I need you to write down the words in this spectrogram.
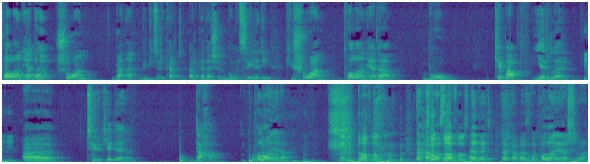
Polonya'da şu an bana bir Türk arkadaşım bunu söyledi ki şu an Polonya'da bu kebap yerler. Aa, Türkiye'den daha Polonya'da evet daha fazla. daha Çok fazla. daha fazla. Evet daha fazla Polonya'da şu an.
